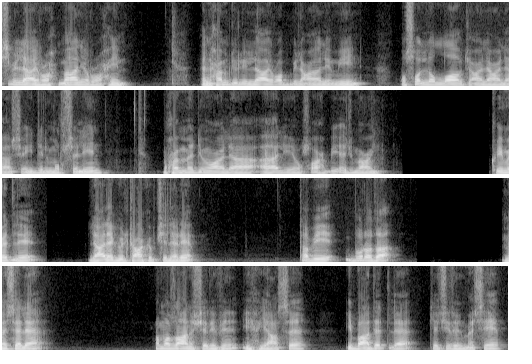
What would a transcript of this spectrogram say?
Bismillahirrahmanirrahim. Elhamdülillahi Rabbil alemin. Ve sallallahu teala ala seyyidil murselin. Muhammedin ve ala alihi ve sahbihi ecmain. Kıymetli Lale Gül takipçileri, tabi burada mesele Ramazan-ı Şerif'in ihyası, ibadetle geçirilmesi,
